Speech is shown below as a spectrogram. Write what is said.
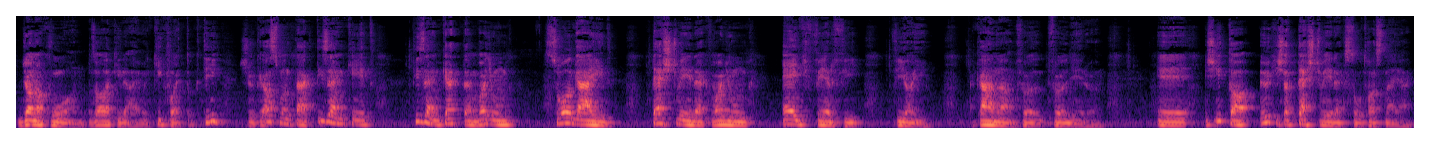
gyanakvóan az alkirály, hogy kik vagytok ti, és ők azt mondták, 12, 12-en vagyunk, szolgáid, testvérek vagyunk, egy férfi fiai, Kánán föld, földjéről és itt a, ők is a testvérek szót használják.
